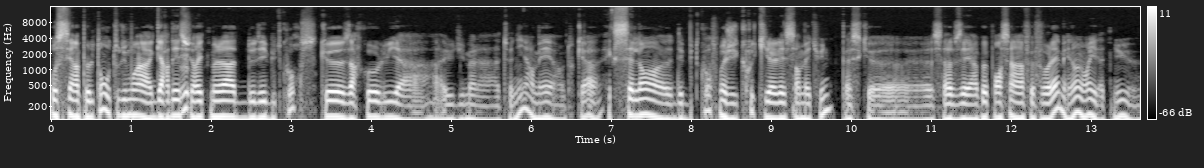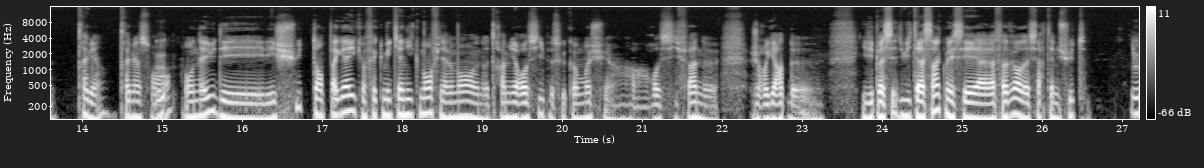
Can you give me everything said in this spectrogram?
hausser un peu le ton, ou tout du moins à garder ce mm. rythme-là de début de course, que Zarco, lui, a, eu du mal à, tenir, mais en tout cas, excellent euh, début de course. Moi, j'ai cru qu'il allait s'en mettre une, parce que euh, ça faisait un peu penser à un feu follet, mais non, non, il a tenu euh, très bien, très bien son mm. rang. On a eu des, chutes en pagaille qui ont fait que mécaniquement, finalement, notre ami Rossi, parce que comme moi je suis un, Rossi fan, je regarde, il est passé de 8 à 5, mais c'est à la faveur de certaines chutes. Mm.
